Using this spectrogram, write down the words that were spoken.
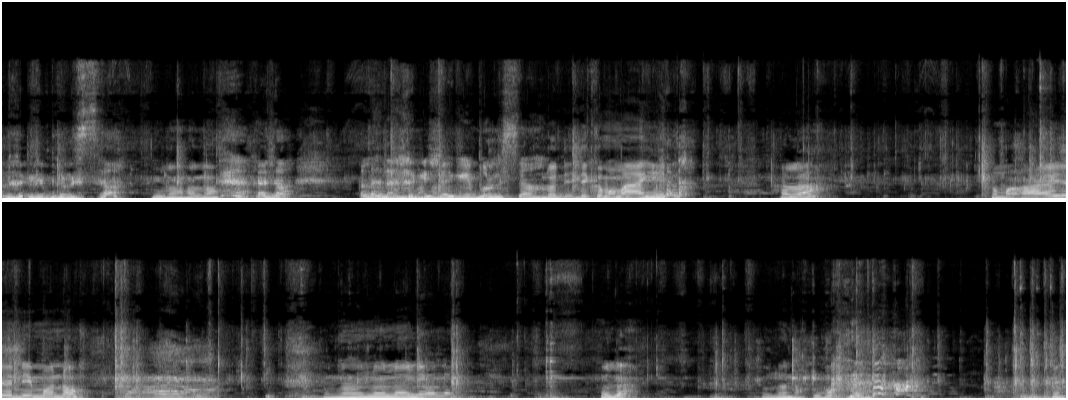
Nagibulsa. Hala, hala. Hala. Wala na lagi siya gibulsa. Hala, di, di ka mamahin? Hala? Kumaayo ni mo, no? Hala, hala, hala, hala. Hala? Hala, nakuha na. Okay.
